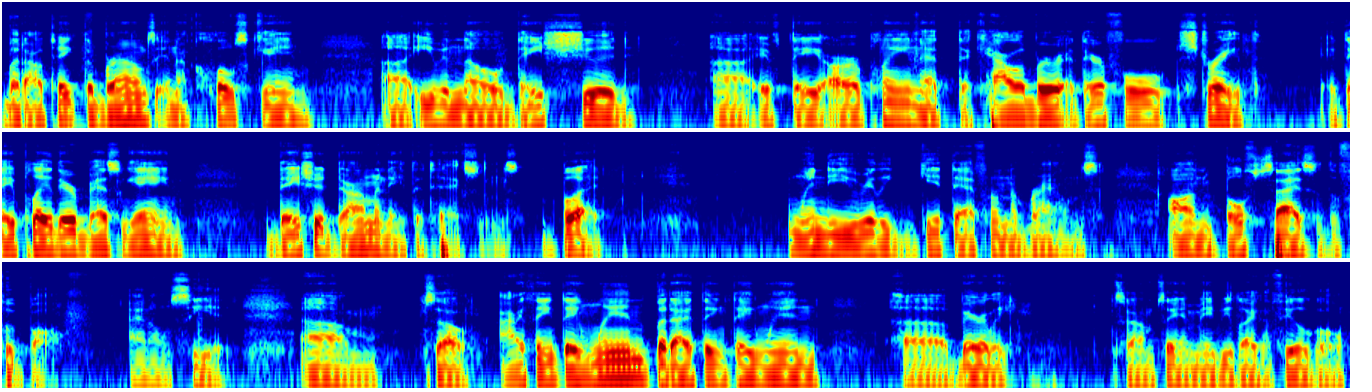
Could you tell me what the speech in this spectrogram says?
but I'll take the Browns in a close game, uh, even though they should, uh, if they are playing at the caliber, at their full strength, if they play their best game, they should dominate the Texans. But when do you really get that from the Browns on both sides of the football? I don't see it. Um, so I think they win, but I think they win uh, barely. So I'm saying maybe like a field goal.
